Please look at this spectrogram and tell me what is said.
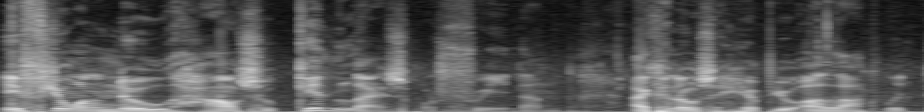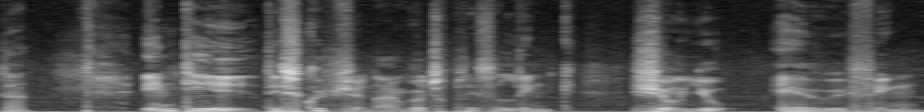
If you want to know how to get Life Support free then, I can also help you a lot with that. In the description I'm going to place a link showing you everything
